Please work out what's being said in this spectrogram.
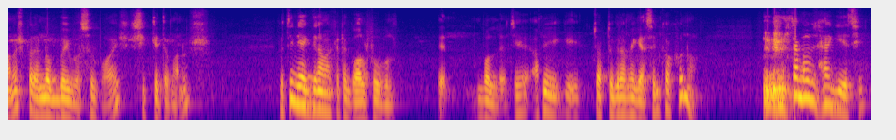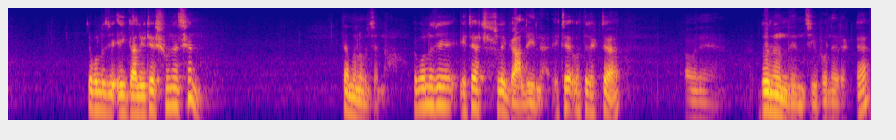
মানুষ, প্রায় নব্বই বছর বয়স, শিক্ষিত মানুষ, তো তিনি একদিন আমাকে একটা গল্প বলতেন বললেন যে আপনি কি চট্টগ্রামে গেছেন কখনো? তা বললাম, হ্যাঁ গিয়েছি। তো বলল যে এই গালিটা শুনেছেন? তা বললাম যে না। তো বলল যে এটা আসলে গালি না। এটা ওদের একটা মানে দৈনন্দিন জীবনের একটা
